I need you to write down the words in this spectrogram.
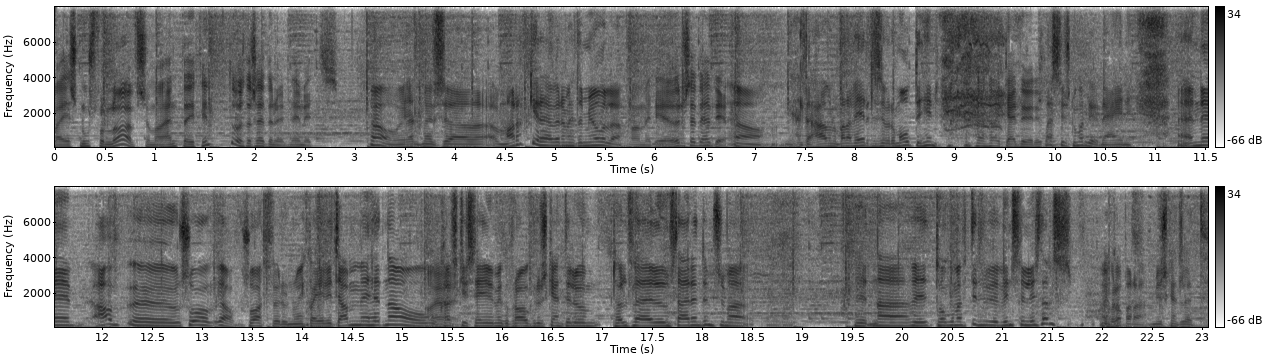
lagi Snooze for Love sem að endaði í 50. sætinu einmitt, Já, og ég held með þess að margir hefur verið með þetta vel það með því öðru sæti held ég. Já, ég held að hafa bara verið til þess að vera á móti hinn. Gæti verið. Klassísku margir, nei, nei. En uh, uh, svo, já, svo fyrir nú einhvað yfir jammið hérna og Já, já, já. kannski segjum ykkur frá okkur skemmtilegum tölfæðilegum staðrendum sem að hérna, við tókum eftir við vinslu listans. Akkurat. eitthvað bara mjög skemmtilegt.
